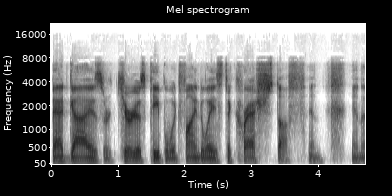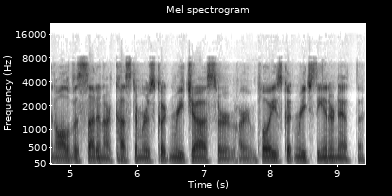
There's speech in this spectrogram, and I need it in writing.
bad guys or curious people would find ways to crash stuff. And, and then all of a sudden our customers couldn't reach us or our employees couldn't reach the internet. The,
